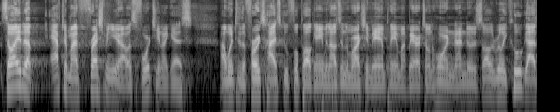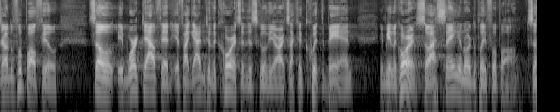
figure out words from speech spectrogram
so I ended up after my freshman year, I was 14, I guess. I went to the first high school football game, and I was in the marching band playing my baritone horn, and I noticed all the really cool guys are on the football field. So it worked out that if I got into the chorus at the School of the Arts, I could quit the band and be in the chorus. So I sang in order to play football. So,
